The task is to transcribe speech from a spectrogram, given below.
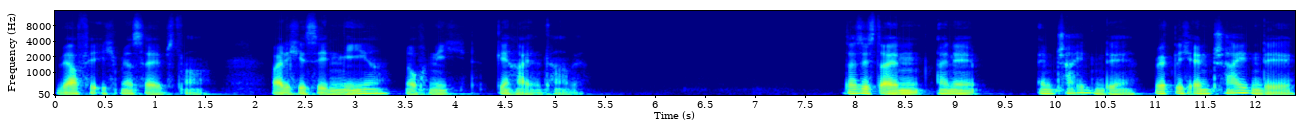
werfe ich mir selbst vor weil ich es in mir noch nicht geheilt habe. Das ist ein, eine entscheidende, wirklich entscheidende,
